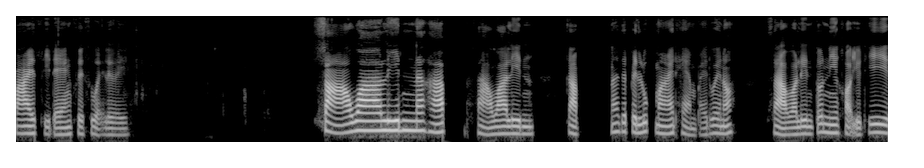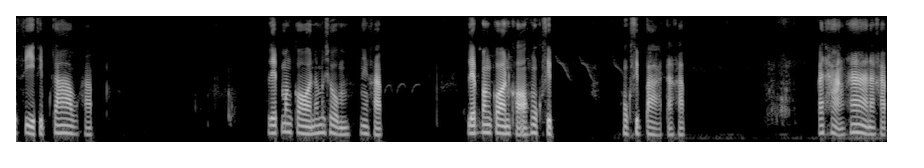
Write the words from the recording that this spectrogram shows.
ป้ายสีแดงสวย ๆ เลย สาวาลินนะครับ สาวาลินกับน่าจะเป็นลูกไม้แถมไปด้วยเนาะสาวาลินต้นนี้ขออยู่ที่สี่สิบเก้าครับ เล็บมังกรท่านผู้ชมนี่ครับ เล็บมังกรขอหกสิบหกสิบบาทนะครับ กระถางห้านะครับ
